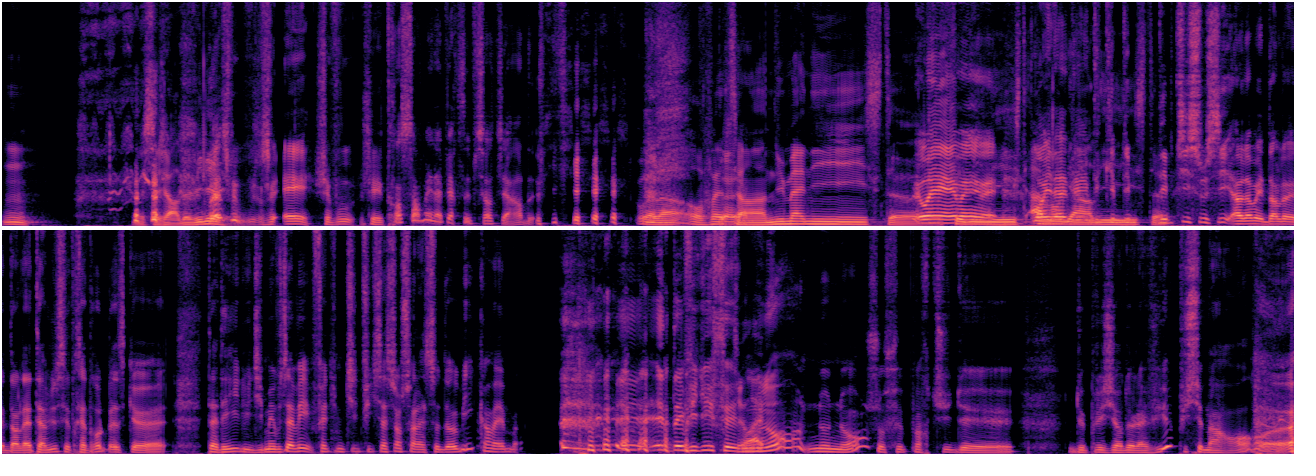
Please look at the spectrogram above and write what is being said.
Hmm. Mais c'est Gérard de Villiers. Ouais, je, vais vous- je, hey, je, vais vous, je vais transformer la perception de Gérard de Villiers. Voilà, en fait, Voilà. c'est un humaniste, euh, Ouais, ouais, ouais. féministe, Bon, il a des, des- avant-gardiste. des- des petits soucis. Ah dans le- dans l'interview, c'est très drôle parce que Tadei lui dit Mais vous avez fait une petite fixation sur la sodomie quand même Et, et David il fait Non, non, non, je fais partie des, des plaisirs de la vie, et puis c'est marrant. euh.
